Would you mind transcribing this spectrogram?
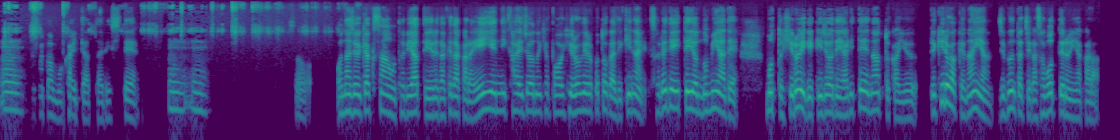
うんいうことも書いてあったりして、うんうん。そう。同じお客さんを取り合っているだけだから永遠に会場のキャパを広げることができない。それでいてよ飲み屋でもっと広い劇場でやりてえなとか言う。できるわけないやん。自分たちがサボってるんやから。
